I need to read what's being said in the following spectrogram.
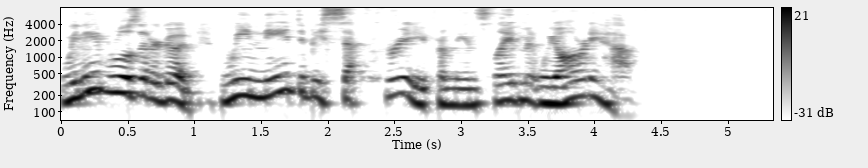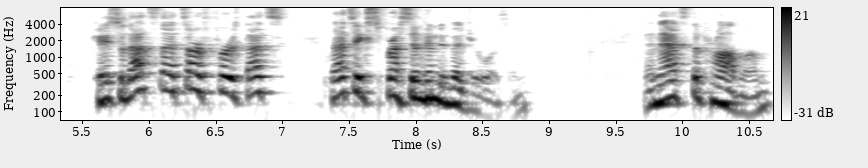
We need rules that are good. We need to be set free from the enslavement we already have. Okay? So that's that's our first that's that's expressive individualism. And that's the problem.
